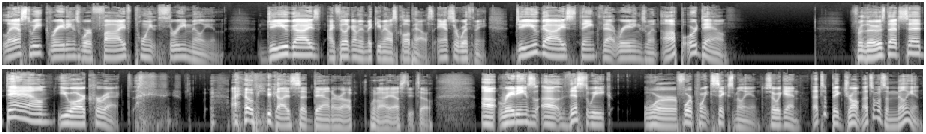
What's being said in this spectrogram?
Last week ratings were 5.3 million. Do you guys I feel like I'm in Mickey Mouse Clubhouse. Answer with me. Do you guys think that ratings went up or down? For those that said down, you are correct. I hope you guys said down or up when I asked you to. Uh, ratings uh, this week were 4.6 million. So again, that's a big jump. That's almost a million.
